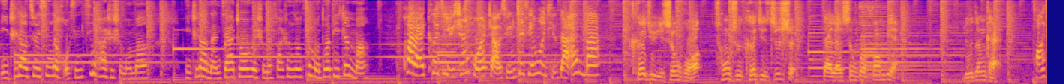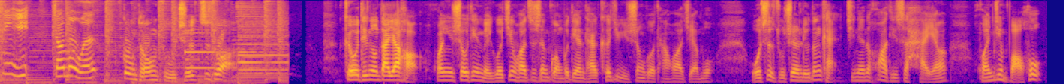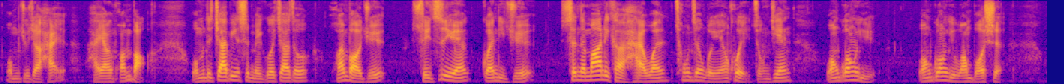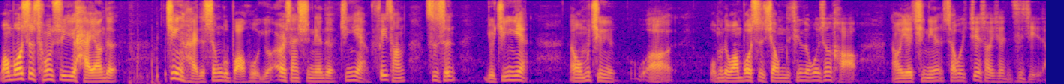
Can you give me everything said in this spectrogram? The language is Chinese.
你知道最新的火星计划是什么吗？你知道南加州为什么发生了这么多地震吗？快来科技与生活找寻这些问题的答案吧！科技与生活，充实科技知识，带来生活方便。刘登凯、黄欣怡、张梦文共同主持制作。各位听众，大家好，欢迎收听美国金华之声广播电台《科技与生活》谈话节目，我是主持人刘登凯。今天的话题是海洋环境保护，我们就叫海海洋环保。我们的嘉宾是美国加州环保局水资源管理局。圣达玛尼卡海湾重整委员会总监王光宇，王光宇王博士，王博士从事于海洋的近海的生物保护有二三十年的经验，非常资深有经验。那我们请啊我们的王博士向我们的听众问声好，然后也请您稍微介绍一下你自己。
